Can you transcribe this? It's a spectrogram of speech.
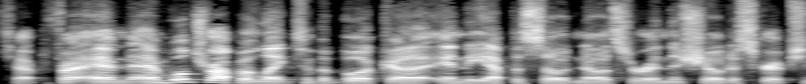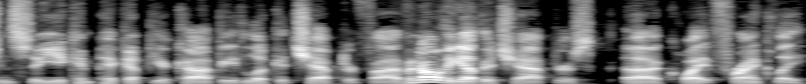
Chapter five, and and we'll drop a link to the book uh, in the episode notes or in the show description, so you can pick up your copy, look at chapter five, and all the other chapters. Uh, quite frankly,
